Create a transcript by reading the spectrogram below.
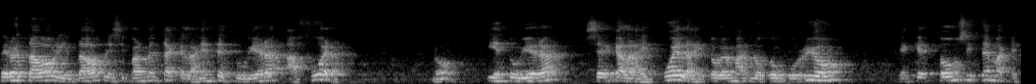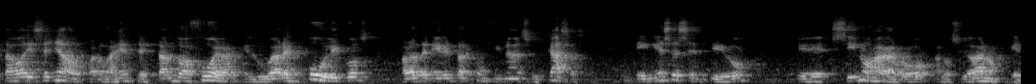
pero estaba orientado principalmente a que la gente estuviera afuera, ¿no? y estuviera cerca de las escuelas y todo lo demás. Lo que ocurrió es que todo un sistema que estaba diseñado para la gente estando afuera, en lugares públicos, ahora tenía que estar confinada en sus casas. En ese sentido, eh, sí nos agarró a los ciudadanos que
